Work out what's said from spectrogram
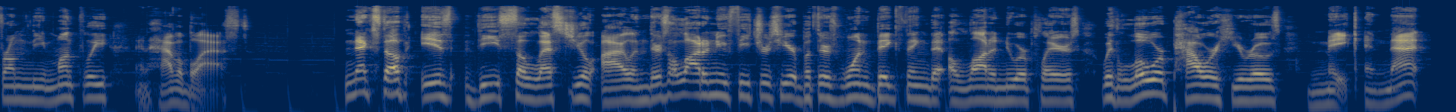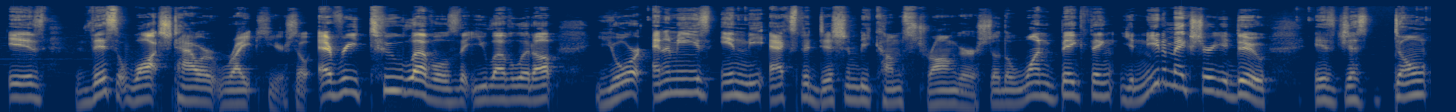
from the monthly, and have a blast. Next up is the Celestial Island. There's a lot of new features here, but there's one big thing that a lot of newer players with lower power heroes make, and that is this watchtower right here. So every two levels that you level it up, your enemies in the expedition become stronger. So the one big thing you need to make sure you do is just don't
